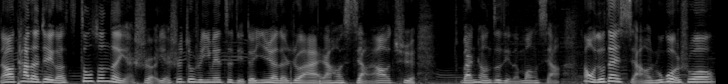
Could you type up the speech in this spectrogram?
然后他的这个曾孙子也是，也是就是因为自己对音乐的热爱，然后想要去完成自己的梦想。那我就在想，如果说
